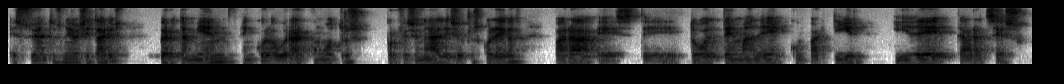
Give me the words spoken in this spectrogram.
estudiantes universitarios, pero también en colaborar con otros profesionales y otros colegas para este, todo el tema de compartir y de dar acceso.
